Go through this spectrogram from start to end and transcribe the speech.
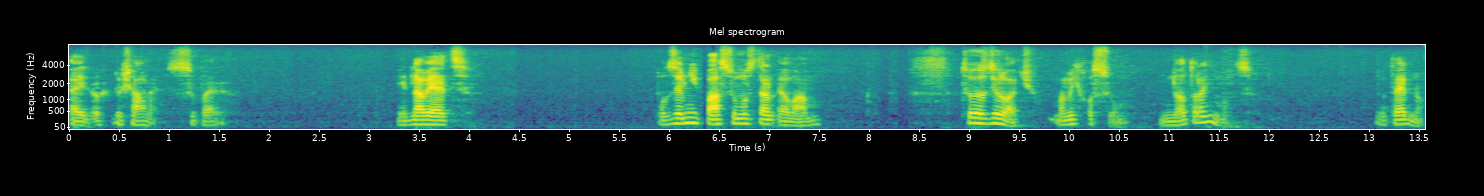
Ej, do, došáhne, super. Jedna věc. Podzemních pásů mu stran, jo mám. Co je rozdělovač? Mám jich 8. No to není moc. No to je jedno.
